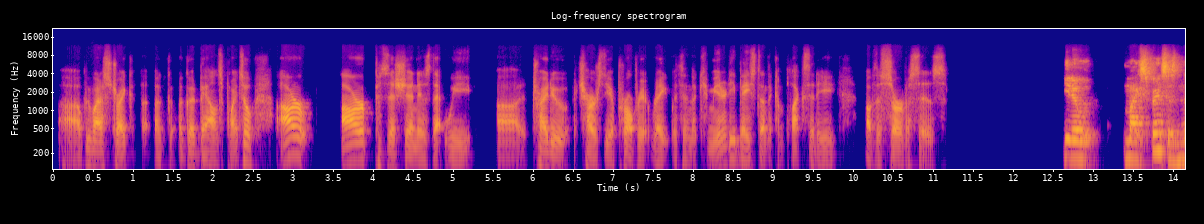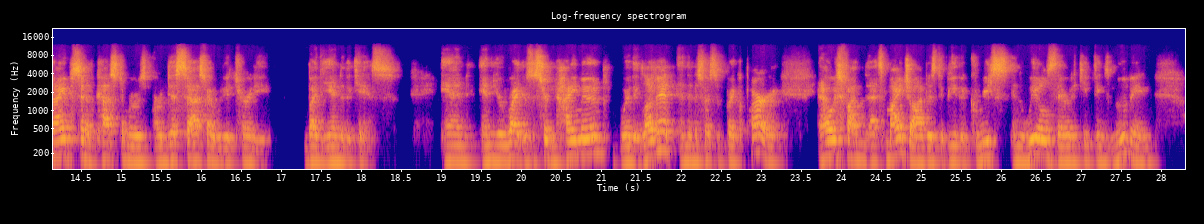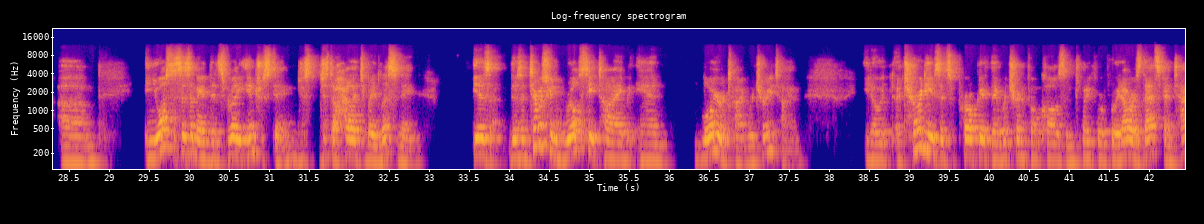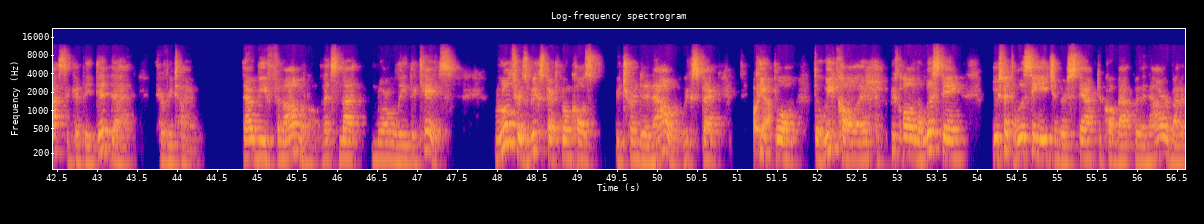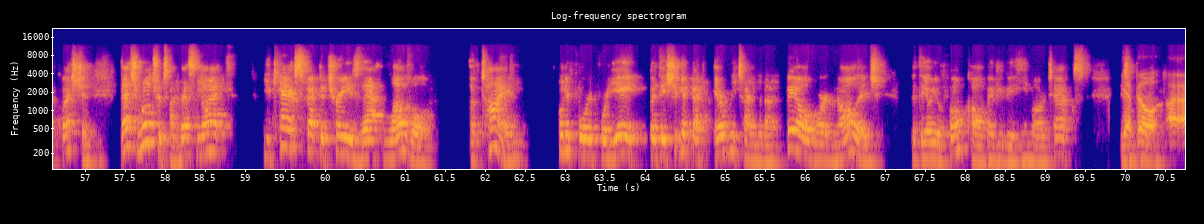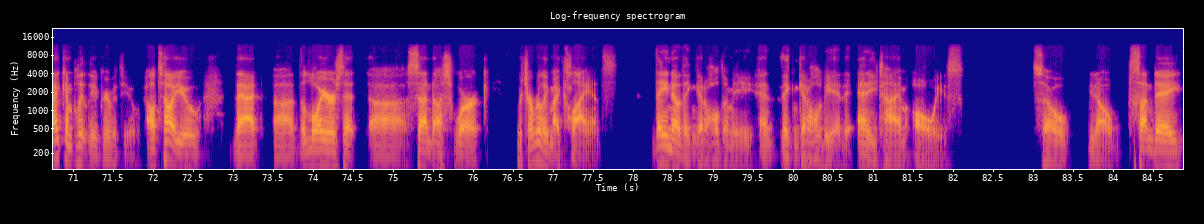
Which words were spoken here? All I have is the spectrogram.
uh, we want to strike a, a, good balance point. So our our position is that we uh, try to charge the appropriate rate within the community based on the complexity of the services. You know, my experience is 9% of customers are dissatisfied with the attorney by the end of the case. And and you're right, there's a certain honeymoon where they love it and then it starts to break apart. And I always find that's my job is to be the grease in the wheels there to keep things moving. Um, and you also said something that's really interesting, just, just to highlight to everybody listening, is there's a difference between real estate time and lawyer time or attorney time you know, attorneys, it's appropriate they return phone calls in 24, 48 hours. That's fantastic if they did that every time. That would be phenomenal. That's not normally the case. Realtors, we expect phone calls returned in an hour. We expect oh, people yeah. that we call we call in the listing, we expect the listing agent or staff to call back within an hour about a question. That's realtor time. That's not, you can't expect attorneys that level of time, 24 to 48, but they should get back every time without fail or acknowledge that they owe you a phone call, maybe via email or text. Yeah, Bill, I, I completely agree with you. I'll tell you that uh, the lawyers that uh, send us work, which are really my clients, they know they can get a hold of me and they can get a hold of me at any time, always. So, you know, Sunday,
